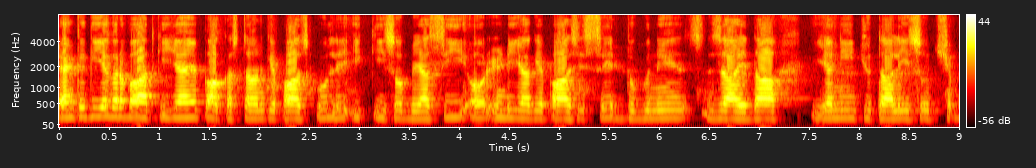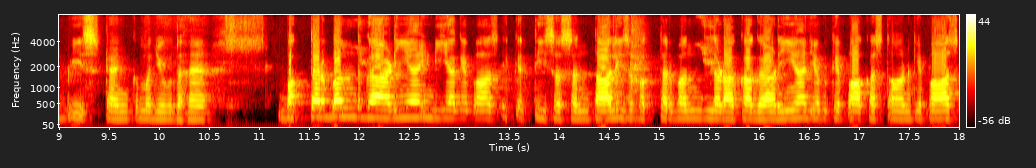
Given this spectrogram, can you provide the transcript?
टैंक की अगर बात की जाए, पाकिस्तान के पास कुल इक्कीस और इंडिया के पास इससे दुगने ज़ायदा, यानी चौतालीस सौ छब्बीस टैंक मौजूद हैं। बख्तरबंद गाड़ियाँ, इंडिया के पास इकतीस सौ सैंतालीस बख्तरबंद लड़ाका गाड़ियाँ, जबकि पाकिस्तान के पास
